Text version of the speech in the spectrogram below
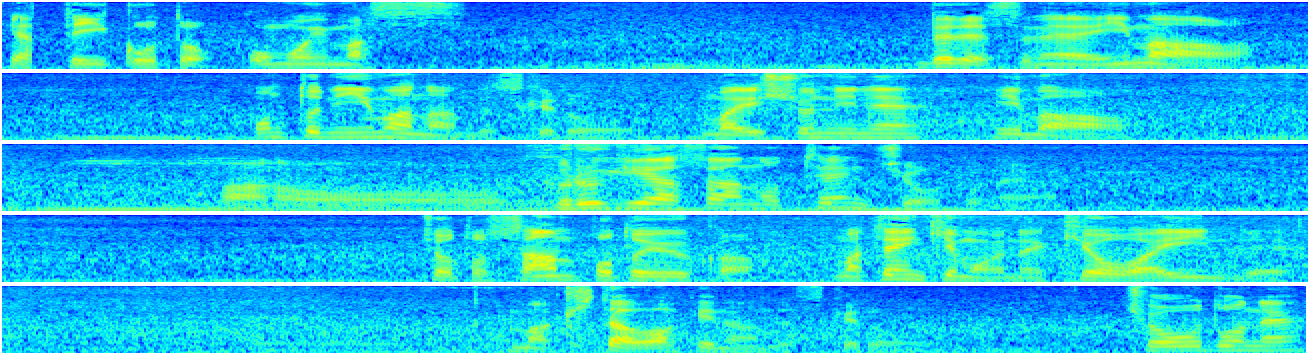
やっていこうと思います。でですね今本当に今なんですけど、まあ、一緒にね今あの古着屋さんの店長とねちょっと散歩というか、まあ、天気もね今日はいいんで、まあ、来たわけなんですけどちょうどね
